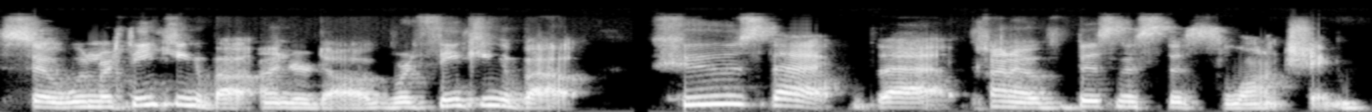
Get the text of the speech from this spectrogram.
So when we're thinking about underdog, we're thinking about who's that that kind of business that's launching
